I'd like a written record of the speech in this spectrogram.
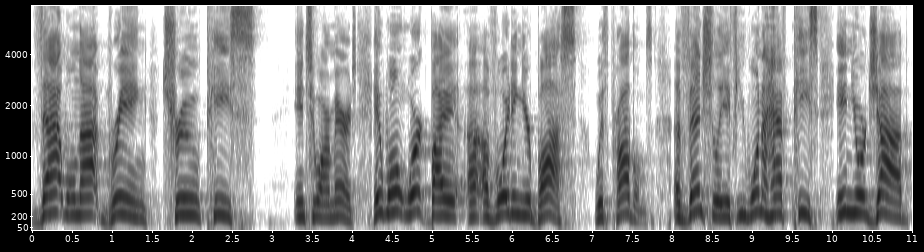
that will not bring true peace into our marriage. It won't work by uh, avoiding your boss with problems. Eventually, if you want to have peace in your job,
